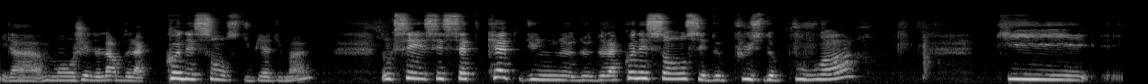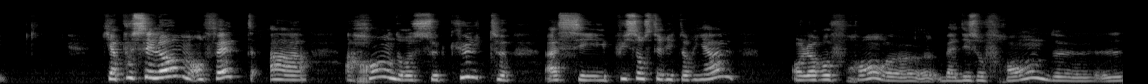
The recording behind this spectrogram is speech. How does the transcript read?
Il a mangé de l'arbre de la connaissance du bien et du mal. Donc c'est cette quête de, la connaissance et de plus de pouvoir qui, a poussé l'homme en fait à, rendre ce culte à ses puissances territoriales en leur offrant euh, ben, des offrandes, euh,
